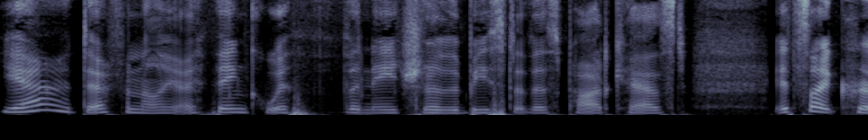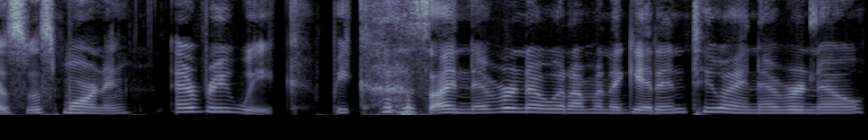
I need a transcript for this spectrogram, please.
Yeah, definitely. I think with the nature of the beast of this podcast, it's like Christmas morning every week because I never know what I'm going to get into. I never know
